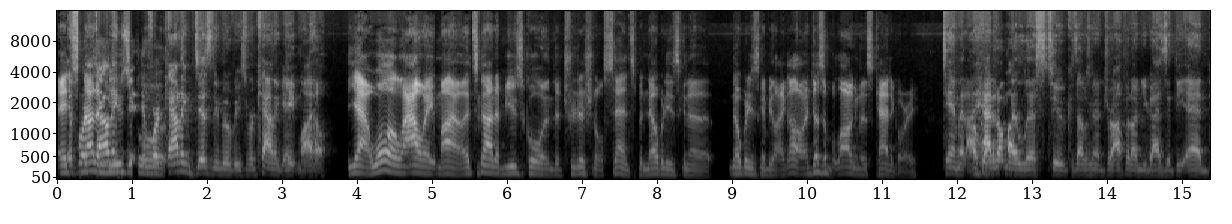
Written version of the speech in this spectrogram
It's if we're not a counting, musical. if we're counting Disney movies, we're counting Eight Mile. yeah, we'll allow Eight Mile. It's not a musical in the traditional sense, but nobody's gonna nobody's gonna be like, oh, it doesn't belong in this category. Damn it! I Okay. had it on my list too because I was going to drop it on you guys at the end.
